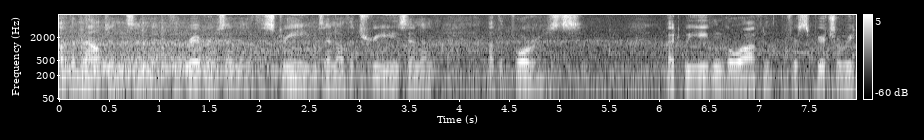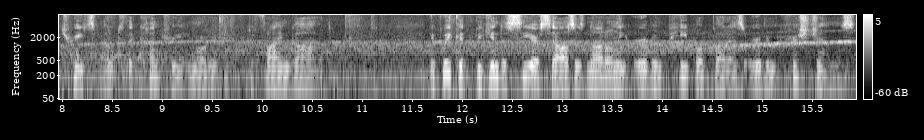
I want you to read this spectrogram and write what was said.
of the mountains and of the rivers and of the streams and of the trees and of, of the forests. But we even go often for spiritual retreats out to the country in order to, to find God. If we could begin to see ourselves as not only urban people but as urban Christians,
